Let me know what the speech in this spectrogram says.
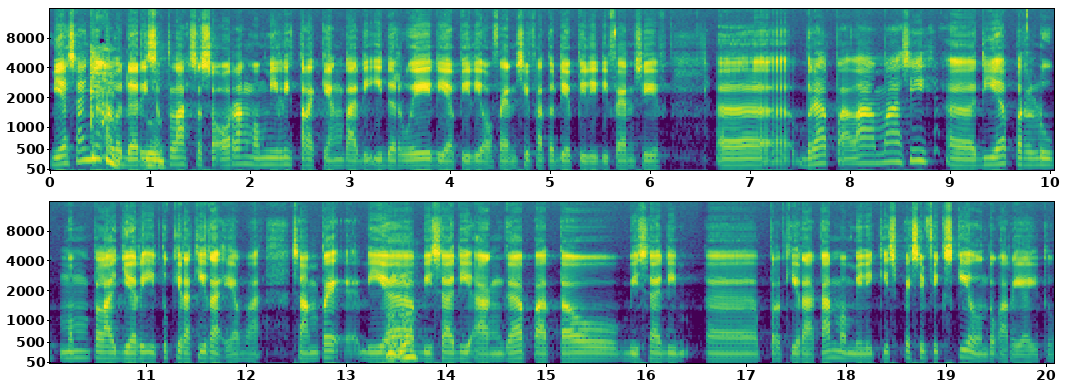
Biasanya kalau dari setelah seseorang memilih track yang tadi either way dia pilih ofensif atau dia pilih defensif, uh, berapa lama sih uh, dia perlu mempelajari itu kira-kira ya Pak sampai dia uh -huh. bisa dianggap atau bisa diperkirakan uh, memiliki spesifik skill untuk area itu?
